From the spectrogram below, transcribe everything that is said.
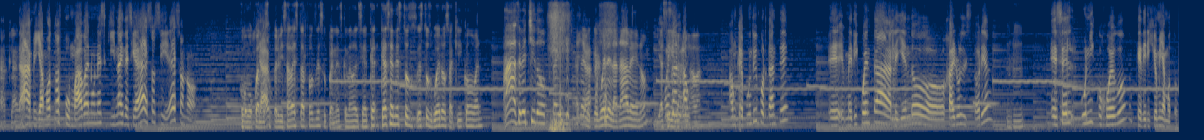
Ah, claro. Ah, Miyamoto fumaba en una esquina y decía, ah, eso sí, eso no. Como cuando ya. supervisaba Star Fox de Super NES que nada más decía, ¿qué, qué hacen estos, estos güeros aquí? ¿Cómo van? Ah, se ve chido, pues ahí, que vuele la nave, ¿no? Y así Oigan, lo. Aunque punto importante, eh, me di cuenta leyendo Hyrule Historia, es el único juego que dirigió Miyamoto.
